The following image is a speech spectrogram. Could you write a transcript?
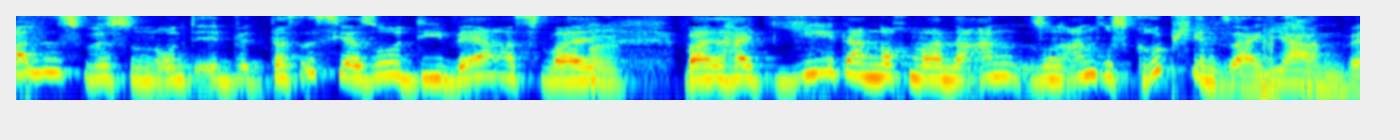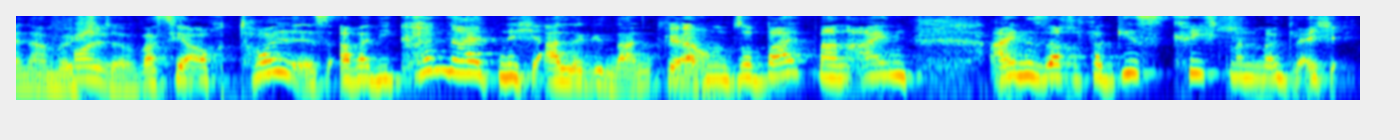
alles wissen. Und äh, das ist ja so divers, weil, Voll. weil halt jeder nochmal eine so ein anderes Grüppchen sein Ja, kann, wenn er voll. möchte. Was ja auch toll ist. Aber die können halt nicht alle genannt werden. Genau. Und sobald man ein, eine Sache vergisst, kriegt man mal gleich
